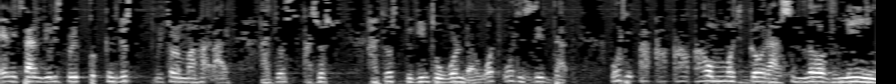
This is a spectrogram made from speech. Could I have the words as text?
Anytime the Holy Spirit can just return my heart, I, I just, I just, I just begin to wonder what, what is it that, what, how, how much God has loved me.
